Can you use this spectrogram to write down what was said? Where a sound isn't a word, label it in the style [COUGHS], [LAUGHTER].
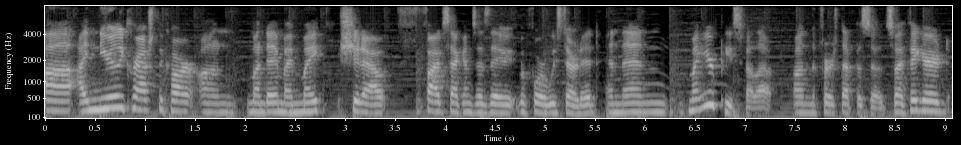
Uh, I nearly crashed the car on Monday. My mic shit out five seconds as they before we started, and then my earpiece fell out on the first episode. So I figured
